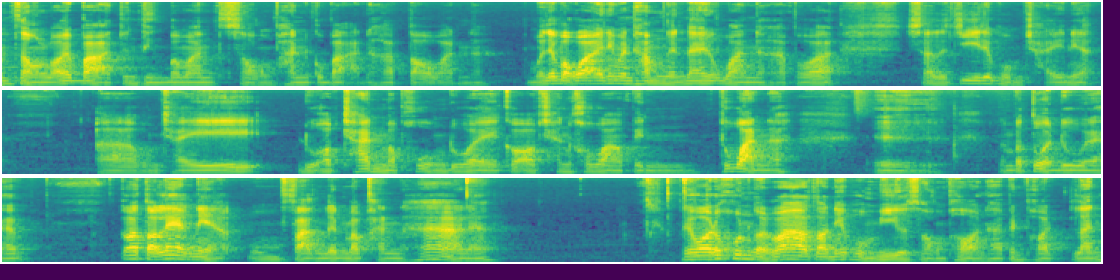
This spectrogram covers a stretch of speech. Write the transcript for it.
1,200บาทจนถึงประมาณ2,000กว่าบาทนะครับ ต่อวันนะผมจะบอกว่าไอ้นี่มันทำเงินได้ทุกวันนะครับ เพราะว่า strategy ที่ผมใช้เนี่ยอ่าผมใช้ดูออปชันมาพ่วงด้วย ก็ออปชันเขาวางเป็นทุกวันนะเออเรามาตรวจดูนะครับ ก็ตอนแรกเนี่ยผมฝากเงินมาพันห้านะไม่บอกทุกคนก่อนว่าตอนนี้ผมมีอยู่สองพอร์ตนะครับเป็นพอร์ตรัน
